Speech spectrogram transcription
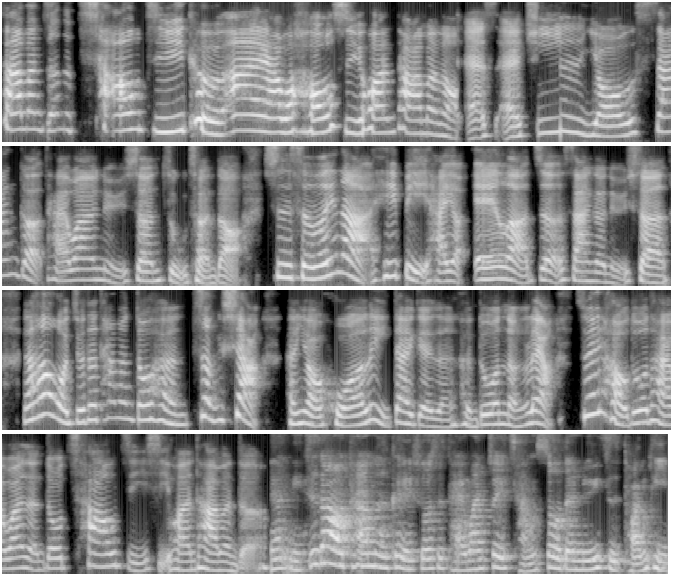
他们真的超级可爱啊，我好喜欢他们哦。S.H.E 是由三个台湾女生组成的，是 Selina、Hebe 还有 Ella 这三个女生。然后我觉得她们都很正向，很有活力，带给人很多能量，所以好多台湾人都超级喜欢她们的。你知道她们可以说是台湾最长寿的女子团体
